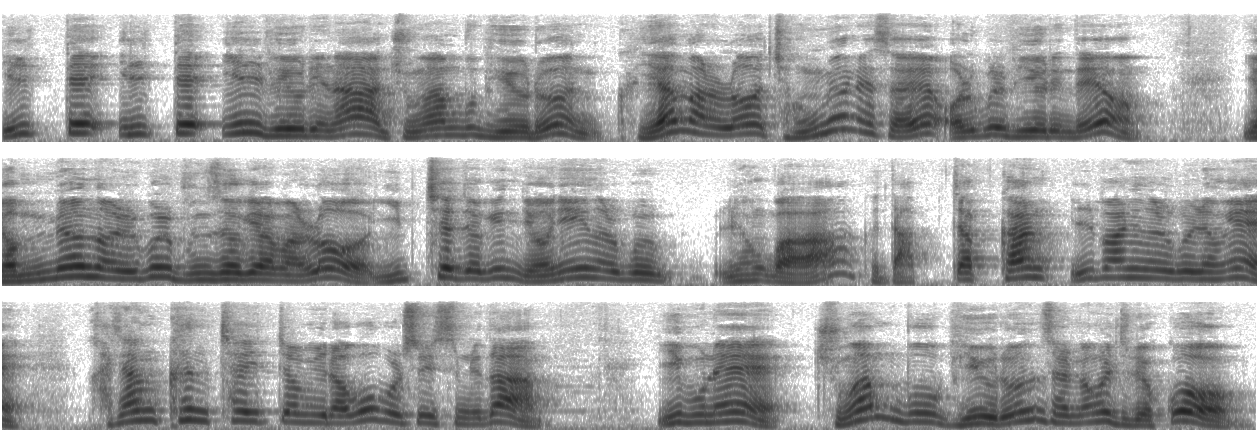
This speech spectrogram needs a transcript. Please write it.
1대 1대 1 비율이나 중안부 비율은 그야말로 정면에서의 얼굴 비율인데요. 옆면 얼굴 분석이야말로 입체적인 연예인 얼굴형과 그 납작한 일반인 얼굴형의 가장 큰 차이점이라고 볼 수 있습니다. 이분의 중안부 비율은 설명을 드렸고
